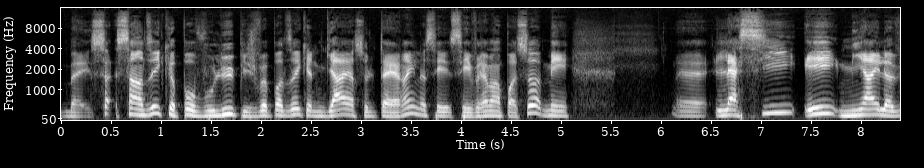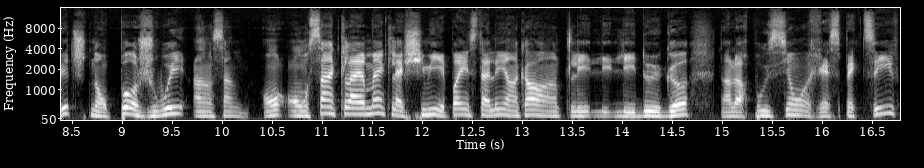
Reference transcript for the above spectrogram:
ben, sans dire qu'il n'a pas voulu, puis je ne veux pas dire qu'il y a une guerre sur le terrain, c'est vraiment pas ça, mais euh, Lassie et Mihailovic n'ont pas joué ensemble. On, sent clairement que la chimie n'est pas installée encore entre les, deux gars dans leurs positions respectives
